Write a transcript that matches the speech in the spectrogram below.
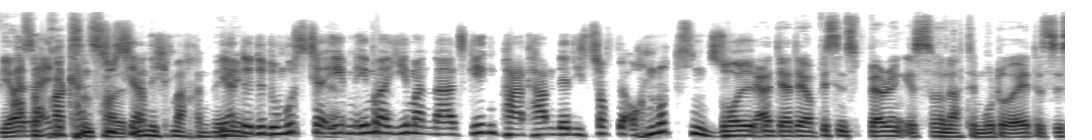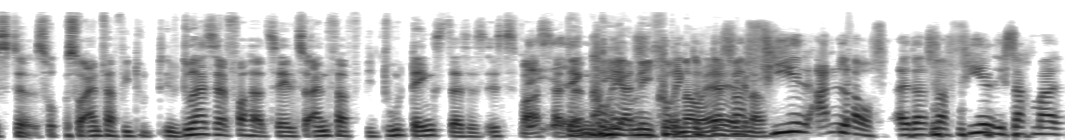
ja, alleine kannst du es halt, ja ne? nicht machen. Nee, ja, nee. Du, du, musst ja, ja, eben immer jemanden als Gegenpart haben, der die Software auch nutzen soll. Ja, der, der ein bisschen Sparring ist, so nach dem Motto, ey, das ist so, so einfach wie du, du hast ja vorher erzählt, so einfach wie du denkst, dass es ist, war es halt Denken die ja nicht. Korrekt, genau, und das war genau. viel Anlauf. Äh, das war viel, ich sag mal,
